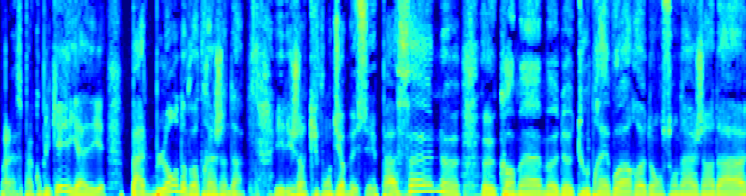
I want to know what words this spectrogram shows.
Voilà, c'est pas compliqué, il y a pas de blanc dans votre agenda. Et les gens qui vont dire mais c'est pas fun euh, euh, quand même de tout prévoir euh, dans son agenda.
